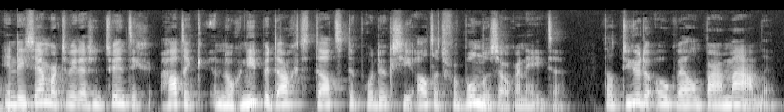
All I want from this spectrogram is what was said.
In december 2020 had ik nog niet bedacht dat de productie Altijd Verbonden zou gaan heten. Dat duurde ook wel een paar maanden.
